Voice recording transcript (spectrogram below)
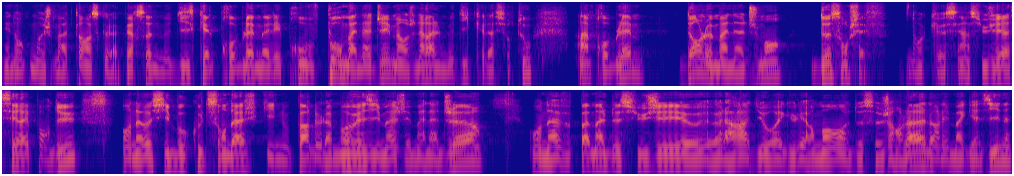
Et donc moi je m'attends à ce que la personne me dise quel problème elle éprouve pour manager, mais en général elle me dit qu'elle a surtout un problème dans le management de son chef. Donc euh, c'est un sujet assez répandu. On a aussi beaucoup de sondages qui nous parlent de la mauvaise image des managers. On a pas mal de sujets euh, à la radio régulièrement de ce genre-là, dans les magazines.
